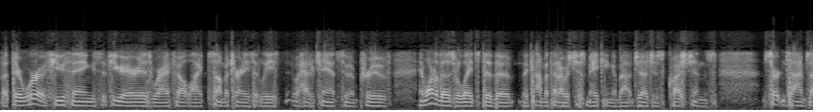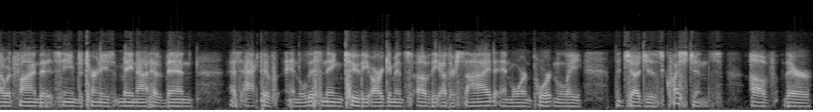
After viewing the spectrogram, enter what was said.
but there were a few things, a few areas where I felt like some attorneys at least had a chance to improve. And one of those relates to the, the comment that I was just making about judges' questions. Certain times I would find that it seemed attorneys may not have been as active in listening to the arguments of the other side, and more importantly, the judge's questions of their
